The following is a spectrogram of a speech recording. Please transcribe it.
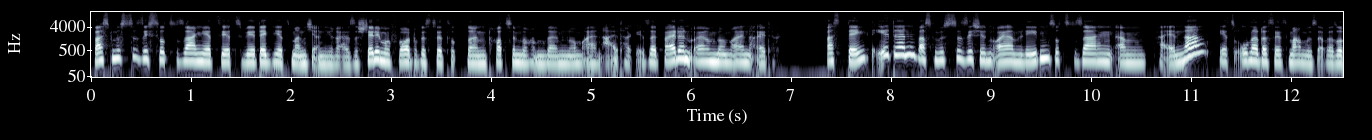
was müsste sich sozusagen jetzt, jetzt, wir denken jetzt mal nicht an die Reise. Stell dir mal vor, du bist jetzt sozusagen trotzdem noch in deinem normalen Alltag. Ihr seid beide in eurem normalen Alltag. Was denkt ihr denn, was müsste sich in eurem Leben sozusagen ähm, verändern? Jetzt ohne, dass ihr es machen müsst, aber so,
